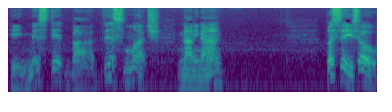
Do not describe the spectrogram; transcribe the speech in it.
he missed it by this much, 99. Let's see, so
